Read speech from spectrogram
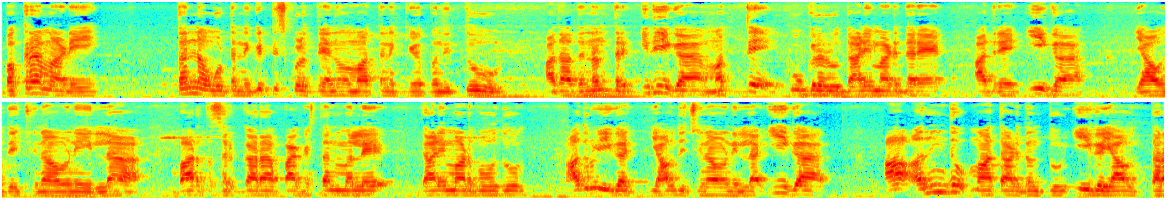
ಬಕ್ರ ಮಾಡಿ ತನ್ನ ಓಟನ್ನು ಗಿಟ್ಟಿಸಿಕೊಳ್ಳುತ್ತೆ ಅನ್ನುವ ಮಾತನ್ನು ಕೇಳಿಬಂದಿತ್ತು. ಅದಾದ ನಂತರ ಇದೀಗ ಮತ್ತೆ ಉಗ್ರರು ದಾಳಿ ಮಾಡಿದ್ದಾರೆ. ಆದರೆ ಈಗ ಯಾವುದೇ ಚುನಾವಣೆ ಇಲ್ಲ. ಭಾರತ ಸರ್ಕಾರ ಪಾಕಿಸ್ತಾನ ಮೇಲೆ ದಾಳಿ ಮಾಡಬಹುದು. ಆದರೂ ಈಗ ಯಾವುದೇ ಚುನಾವಣೆ ಇಲ್ಲ. ಈಗ ಆ ಅಂದು ಮಾತಾಡಿದಂತೂ ಈಗ ಯಾವ ತರ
